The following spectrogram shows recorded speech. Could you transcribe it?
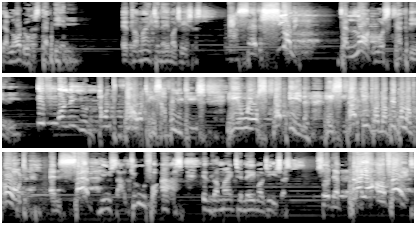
the Lord will step in in the mighty name of Jesus. I said, Surely the Lord will step in. If only you don't doubt his abilities, he will step in. He stepped in for the people of old and said, He shall do for us in the mighty name of Jesus. So the prayer of faith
